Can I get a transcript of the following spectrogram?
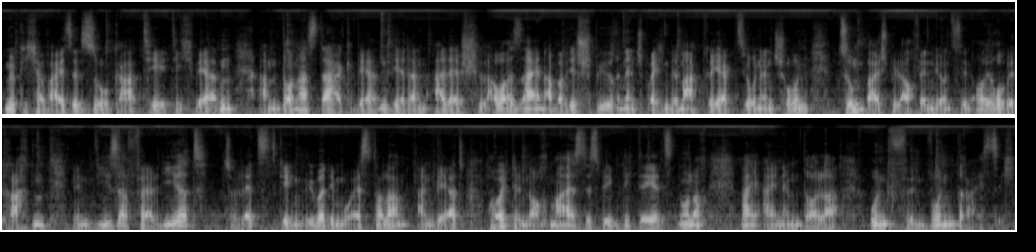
möglicherweise sogar tätig werden. Am Donnerstag werden wir dann alle schlauer sein, aber wir spüren entsprechende Marktreaktionen schon. Zum Beispiel auch wenn wir uns den Euro betrachten, denn dieser verliert zuletzt gegenüber dem US-Dollar an Wert heute nochmals. Deswegen liegt er jetzt nur noch bei einem Dollar und 35.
